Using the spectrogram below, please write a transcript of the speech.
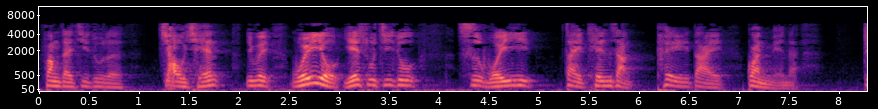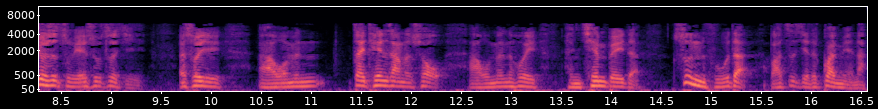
放在基督的脚前，因为唯有耶稣基督是唯一。在天上佩戴冠冕的，就是主耶稣自己。呃，所以啊，我们在天上的时候啊，我们会很谦卑的、顺服的，把自己的冠冕呢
